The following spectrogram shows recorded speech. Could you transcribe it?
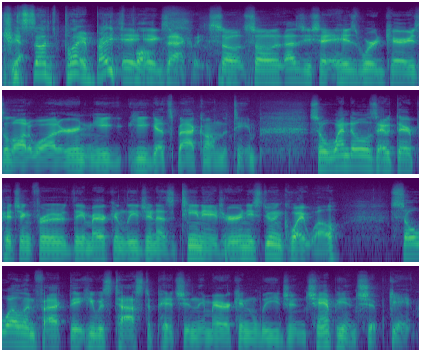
your Yeah. son's playing baseball. exactly. So so as you say, his word carries a lot of water, and he he gets back on the team. So Wendell is out there pitching for the American Legion as a teenager, and he's doing quite well. So well, in fact, that he was tasked to pitch in the American Legion championship game,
